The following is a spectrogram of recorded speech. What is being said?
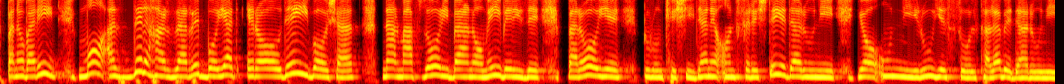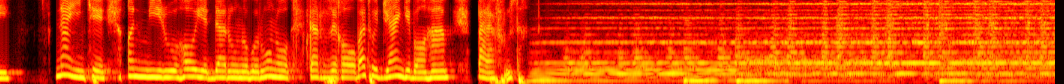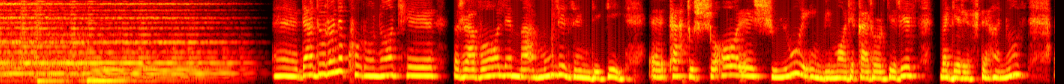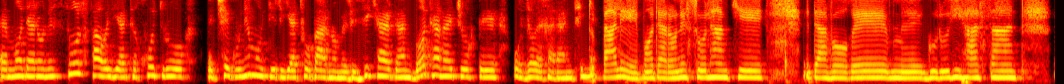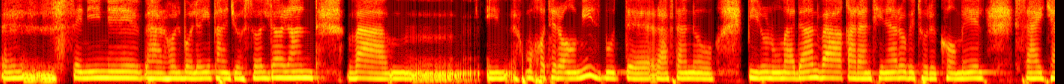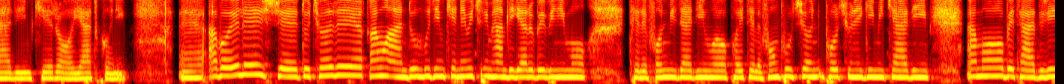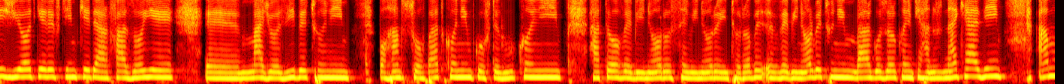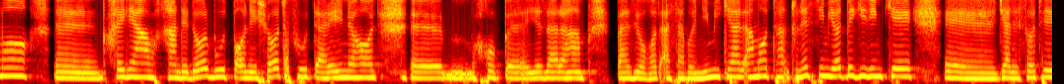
بنابراین ما از دل هر ذره باید اراده ای باشد نرم افزاری برنامه بریزه برای برون کشیدن آن فرشته درونی یا اون نیروی سلطلب درونی. نه اینکه آن نیروهای درون و برون و در رقابت و جنگ با هم برافروزند. در دوران کرونا که روال معمول زندگی تحت شعاع شیوع این بیماری قرار گرفت و گرفته هنوز مادران صلح فعالیت خود رو چگونه مدیریت و برنامه ریزی کردن با توجه به اوضاع قرنطینه؟ بله مادران صلح هم که در واقع گروهی هستند سنین به هر حال بالای پنجاه سال دارن و این مخاطر آمیز بود رفتن و بیرون اومدن و قرنطینه رو به طور کامل سعی کردیم که رعایت کنیم. اوایلش دچار غم و اندوه بودیم که نمی‌تونیم همدیگر رو ببینیم و تلفن می‌زدیم و پای تلفن پرچونگی می‌کردیم. اما به تدریج یاد گرفتیم که در فضای مجازی بتونیم با هم صحبت کنیم گفتگو کنیم حتی وبینار و سمینار و اینطورا وبینار بتونیم برگزار کنیم که هنوز نکردیم. اما خیلی هم خندهدار بود با نشاط بود در این حال. خب یه ذره هم بعضی اوقات عصبانی می‌کرد. اما تونستیم یاد بگیریم که جلسات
